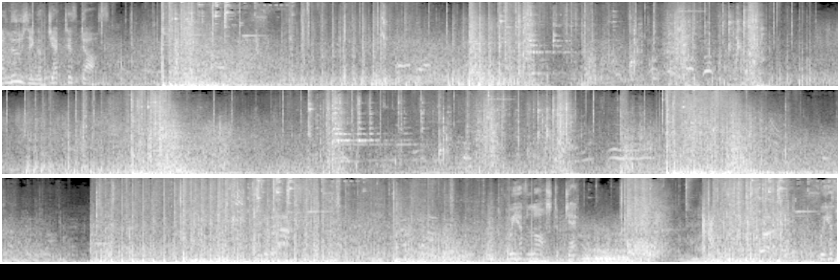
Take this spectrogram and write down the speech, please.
Are losing objective Duff. We have lost object. We have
